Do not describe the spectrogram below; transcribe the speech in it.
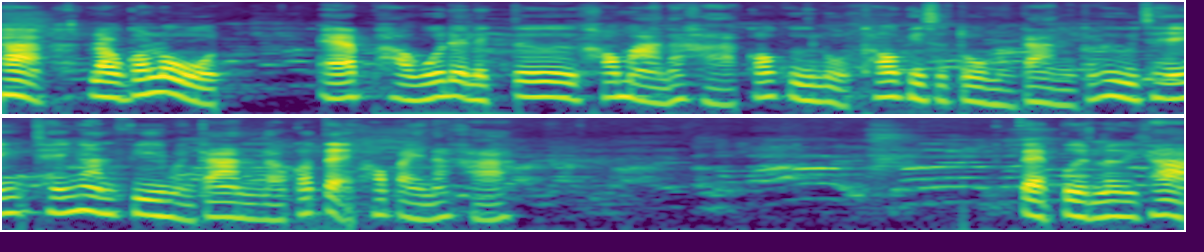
ค่ะ เราก็โหลดแอป Power Director เข้ามานะคะ ก็คือโหลดเข้า Play Store เหมือนกัน ก็คือใช้ใช้งานฟรีเหมือนกัน แล้วก็แตะเข้าไปนะคะ แตะเปิดเลยค่ะ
